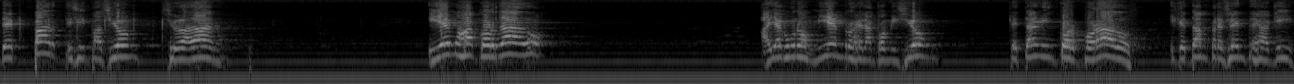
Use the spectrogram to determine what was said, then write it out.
de Participación Ciudadana. Y hemos acordado, hay algunos miembros de la comisión que están incorporados y que están presentes aquí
